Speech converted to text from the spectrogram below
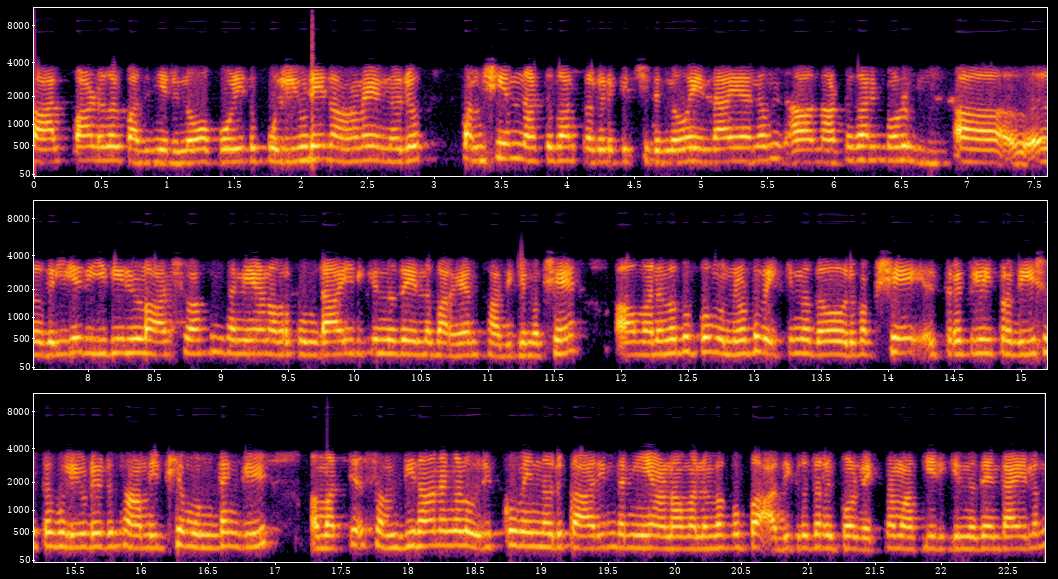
കാൽപ്പാടുകൾ പതിഞ്ഞിരുന്നു. അപ്പോൾ ഇത് പുലിയുടേതാണ് എന്നൊരു സംശയം നാട്ടുകാർ പ്രകടിപ്പിച്ചിരുന്നു. എന്തായാലും നാട്ടുകാർ ഇപ്പോൾ വലിയ രീതിയിലുള്ള ആശ്വാസം തന്നെയാണ് അവർക്ക് ഉണ്ടായിരിക്കുന്നത് എന്ന് പറയാൻ സാധിക്കും. പക്ഷേ വനവകുപ്പ് മുന്നോട്ട് വയ്ക്കുന്നത് ഒരു പക്ഷേ ഇത്തരത്തിൽ ഈ പ്രദേശത്ത് പുലിയുടെ ഒരു സാമീപ്യം ഉണ്ടെങ്കിൽ മറ്റ് സംവിധാനങ്ങൾ ഒരുക്കുമെന്ന ഒരു കാര്യം തന്നെയാണ് വനവകുപ്പ് അധികൃതർ ഇപ്പോൾ വ്യക്തമാക്കിയിരിക്കുന്നത്. എന്തായാലും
